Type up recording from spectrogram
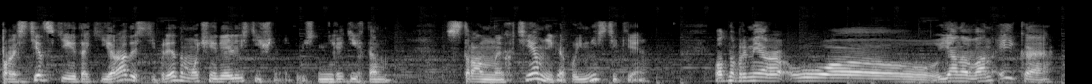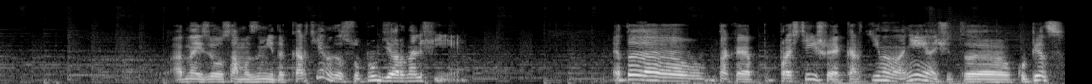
простецкие такие радости, при этом очень реалистичные. То есть никаких там странных тем, никакой мистики. Вот, например, у Яна Ван Эйка одна из его самых знаменитых картин это «Супруги Арнольфини». Это такая простейшая картина. На ней, значит, э, купец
